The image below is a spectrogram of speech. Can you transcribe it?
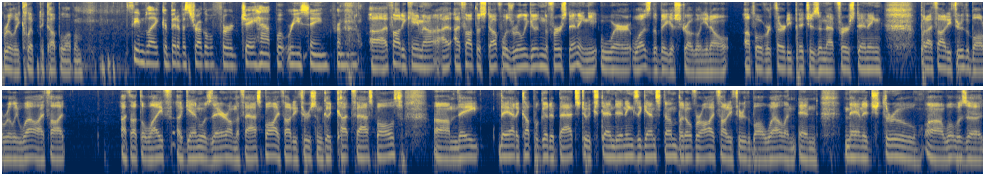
really clipped a couple of them. Seemed like a bit of a struggle for J.A. Happ. What were you seeing from him? Uh, I thought he came out. I, I thought the stuff was really good in the first inning, where it was the biggest struggle. You know, up over 30 pitches in that first inning, but I thought he threw the ball really well. I thought. I thought the life again was there on the fastball. I thought he threw some good cut fastballs. Um, they they had a couple good at bats to extend innings against them, but overall, I thought he threw the ball well and and managed through uh, what was a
